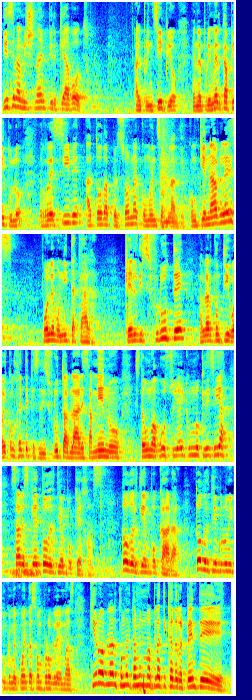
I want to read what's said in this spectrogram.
Dice la Mishnah en Pirkei Avot, al principio, en el primer capítulo, recibe a toda persona como en semblante. Con quien hables, ponle bonita cara, que él disfrute hablar contigo. Hay con gente que se disfruta hablar, es ameno, está uno a gusto, y hay con uno que dice, ya, ¿sabes qué? Todo el tiempo quejas, todo el tiempo cara todo el tiempo lo único que me cuenta son problemas. Quiero hablar con él también una plática de repente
